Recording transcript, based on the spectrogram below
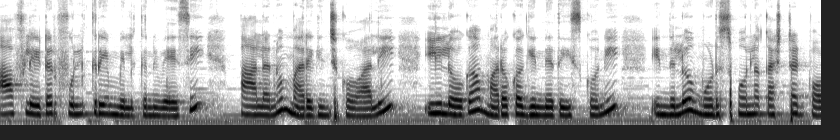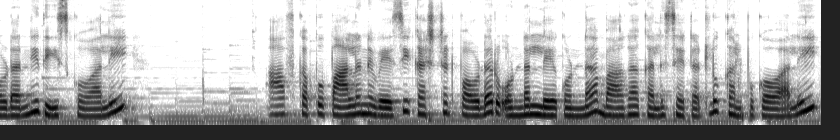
హాఫ్ లీటర్ ఫుల్ క్రీమ్ మిల్క్ని వేసి పాలను మరిగించుకోవాలి. ఈలోగా మరొక గిన్నె తీసుకొని ఇందులో మూడు స్పూన్ల కస్టర్డ్ పౌడర్ని తీసుకోవాలి. హాఫ్ కప్పు పాలను వేసి కస్టర్డ్ పౌడర్ ఉండలు లేకుండా బాగా కలిసేటట్లు కలుపుకోవాలి.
